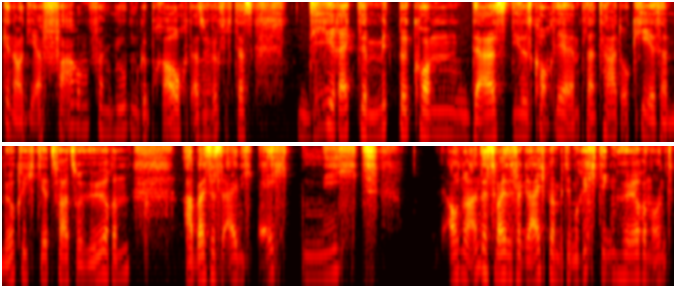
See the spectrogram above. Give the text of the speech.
genau die Erfahrung von Ruben gebraucht, also wirklich das direkte Mitbekommen, dass dieses Cochlea-Implantat, okay, es ermöglicht dir zwar zu hören, aber es ist eigentlich echt nicht auch nur ansatzweise vergleichbar mit dem richtigen Hören. Und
